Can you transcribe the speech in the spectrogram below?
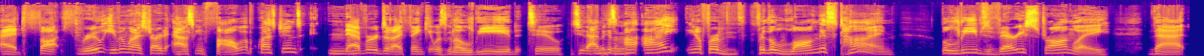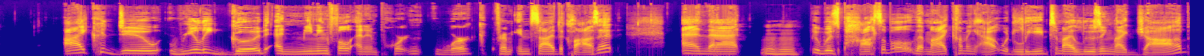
I had thought through. Even when I started asking follow up questions, never did I think it was going to lead to to that mm-hmm. because I, I, you know, for for the longest time believed very strongly that I could do really good and meaningful and important work from inside the closet and that mm-hmm. it was possible that my coming out would lead to my losing my job,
